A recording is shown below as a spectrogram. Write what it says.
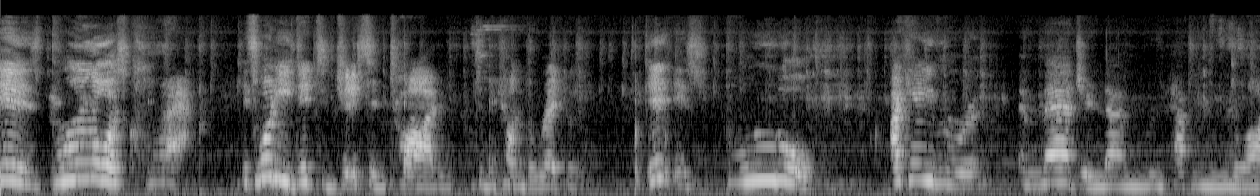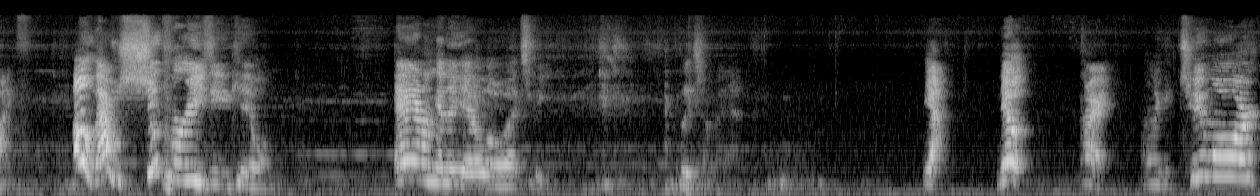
is brutal as crap. It's what he did to Jason Todd to become the Red Hood. It is brutal. I can't even imagine that happening in real life. Oh, that was super easy to kill him. And I'm gonna get a little XP. Please that. Nope. Alright. I'm gonna get two more.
